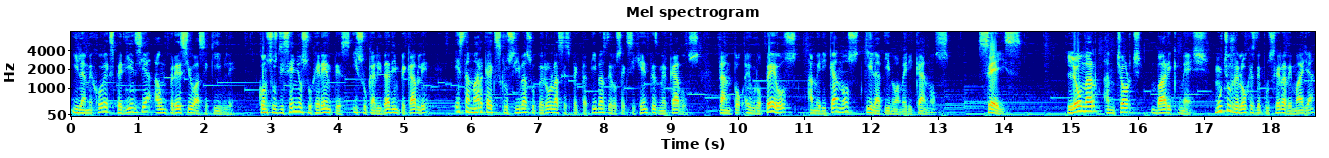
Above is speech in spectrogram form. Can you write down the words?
y la mejor experiencia a un precio asequible. Con sus diseños sugerentes y su calidad impecable, esta marca exclusiva superó las expectativas de los exigentes mercados, tanto europeos, americanos y latinoamericanos. 6. Leonard George Barik Mesh. Muchos relojes de pulsera de malla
